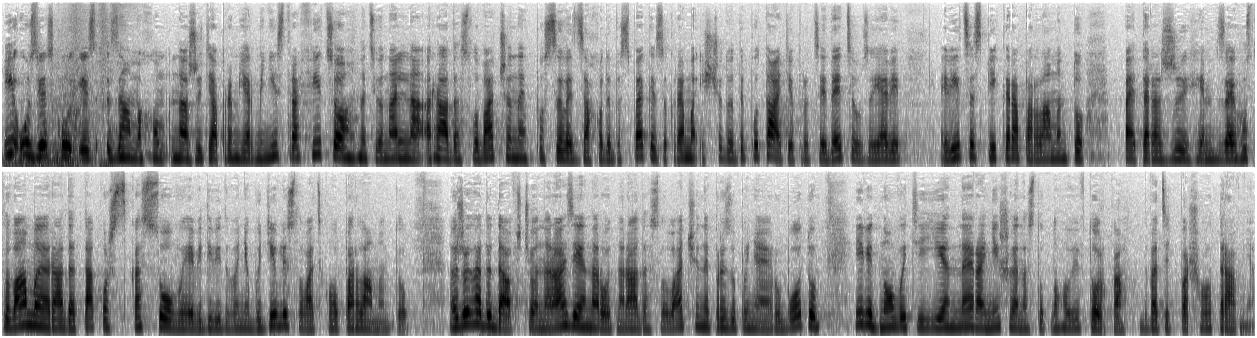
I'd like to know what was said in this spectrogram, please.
І у зв'язку із замахом на життя прем'єр-міністра Фіцо Національна рада Словаччини посилить заходи безпеки, зокрема і щодо депутатів. Про це йдеться у заяві віце-спікера парламенту Петера Жиги. За його словами, рада також скасовує відвідування будівлі словацького парламенту. Жига додав, що наразі Народна рада Словаччини призупиняє роботу і відновить її не раніше наступного вівторка, 21 травня.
